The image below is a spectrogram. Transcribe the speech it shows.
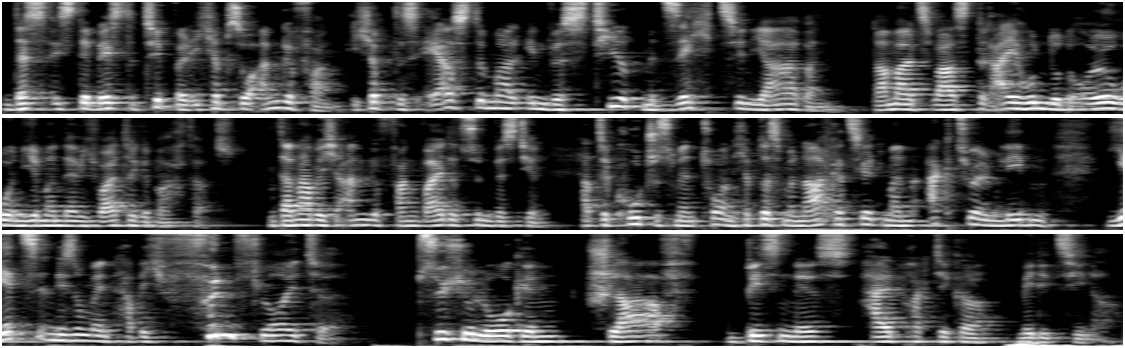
Das ist der beste Tipp, weil ich habe so angefangen. Ich habe das erste Mal investiert mit 16 Jahren. Damals war es 300 Euro in jemanden, der mich weitergebracht hat. Und dann habe ich angefangen, weiter zu investieren. Hatte Coaches, Mentoren. Ich habe das mal nacherzählt in meinem aktuellen Leben. Jetzt in diesem Moment habe ich fünf Leute. Psychologin, Schlaf, Business, Heilpraktiker, Mediziner.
